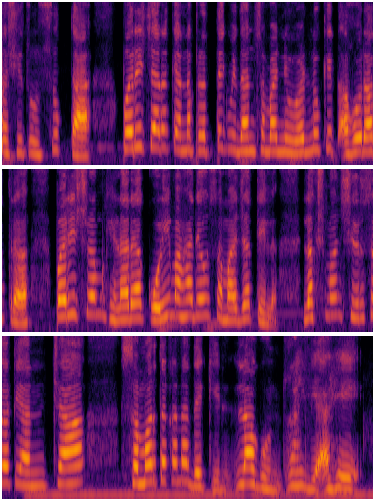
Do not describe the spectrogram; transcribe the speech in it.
तशीच उत्सुकता परिचारक यांना प्रत्येक विधानसभा निवडणुकीत अहोरात्र परिश्रम घेणाऱ्या कोळी महादेव समाजातील लक्ष्मण शिरसट यांच्या समर्थकांना देखील लागून राहिली आहे.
